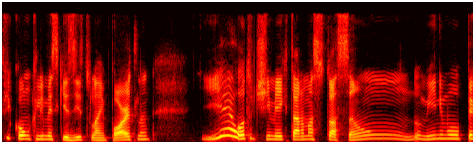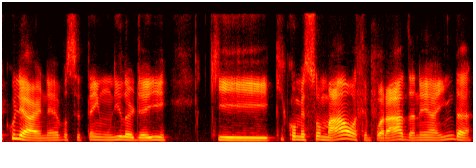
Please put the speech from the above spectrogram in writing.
ficou um clima esquisito lá em Portland. E é outro time aí que está numa situação, no mínimo, peculiar, né? Você tem um Lillard aí que, que começou mal a temporada, né? Ainda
